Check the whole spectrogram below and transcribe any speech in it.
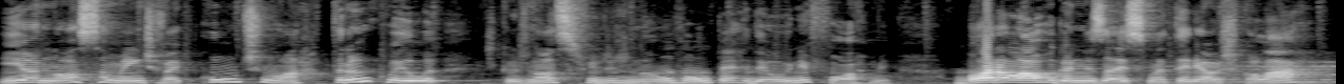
e a nossa mente vai continuar tranquila de que os nossos filhos não vão perder o uniforme. Bora lá organizar esse material escolar?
